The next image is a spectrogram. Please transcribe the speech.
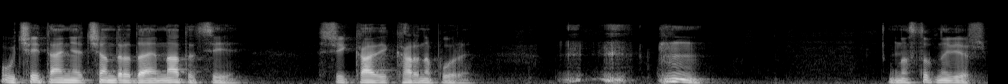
у читання Чандрадай Натаці Шікаві Карнапури. Наступний вірш.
